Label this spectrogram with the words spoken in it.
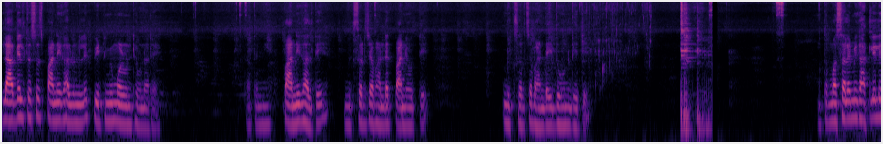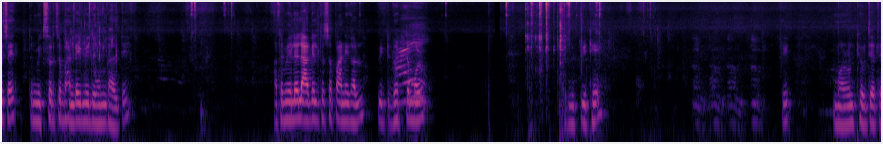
लागेल तसंच पाणी घालून पीठ मी मळून ठेवणार आहे. आता मी पाणी घालते मिक्सरच्या भांड्यात पाणी होते मिक्सरचं भांडंही धुवून घेते. आता मसाला मी घातलेलेच आहेत तर मिक्सरचं भांडंही मी धुवून घालते. आता मी याला लागेल तसं पाणी घालून पीठ घट्ट मळू तर मी पीठ हे पीठ मळून ठेवते आता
